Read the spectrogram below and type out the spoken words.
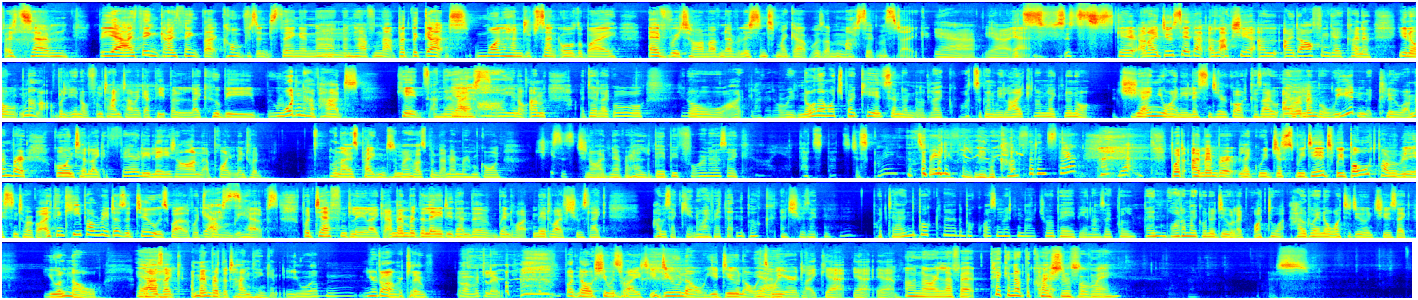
But um, but yeah, I think I think that confidence thing and uh, Mm. and having that, but the gut, one hundred percent all the way, every time. I've never listened to my gut was a massive mistake. Yeah, yeah, Yeah. it's it's scary, and I do say that. I'll actually, I'll, I'd often get kind of, you know, not not- well, you know, from time to time, I get people like who be who wouldn't have had kids, and they're Yes. like, oh, you know, and they're like, oh, you know, I like I don't really know that much about kids, and then like, what's it going to be like? And I'm like, no, no, genuinely listen to your gut, because I, I remember we hadn't a clue. I remember going to like a fairly late on appointment with when I was pregnant to my husband. I remember him going, Jesus, do you know, I've never held a baby before, and I was like. Yeah, That's that's just great. That's really filled me with confidence there. Yeah, but I remember like we just we did we both probably listened to gut. I think he probably does it too as well, which Yes. probably helps. But definitely, like I remember the lady then the midwife, midwife she was like, I was like, you know, I read that in the book, and she was like, mm-hmm, put down the book now. The book wasn't written about your baby, and I was like, well, then what am I going to do? Like, what do I? How do I know what to do? And she was like, you will know. And I was like, I remember at the time thinking, you have, you don't have a clue. You don't have a clue. but no, she was right. You do know. You do know. It's Yeah. weird. Like, yeah, yeah, yeah. Oh no, I love it. Pick another question for me.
